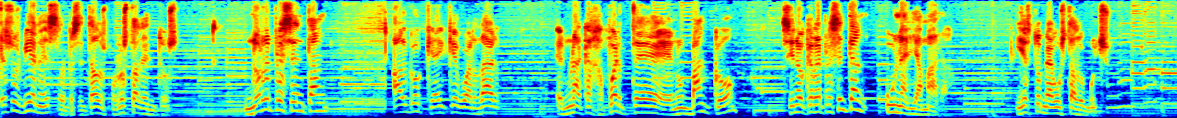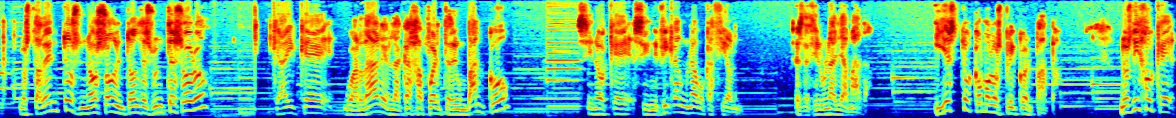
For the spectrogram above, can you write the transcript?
esos bienes representados por los talentos no representan algo que hay que guardar en una caja fuerte, en un banco, sino que representan una llamada. Y esto me ha gustado mucho. Los talentos no son entonces un tesoro que hay que guardar en la caja fuerte de un banco, sino que significan una vocación, es decir, una llamada. ¿Y esto cómo lo explicó el Papa? Nos dijo que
